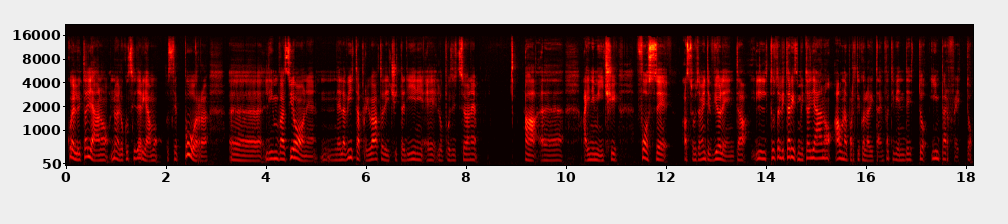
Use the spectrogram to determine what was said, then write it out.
quello italiano noi lo consideriamo, seppur eh, l'invasione nella vita privata dei cittadini e l'opposizione eh, ai nemici fosse assolutamente violenta, il totalitarismo italiano ha una particolarità, infatti viene detto imperfetto,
